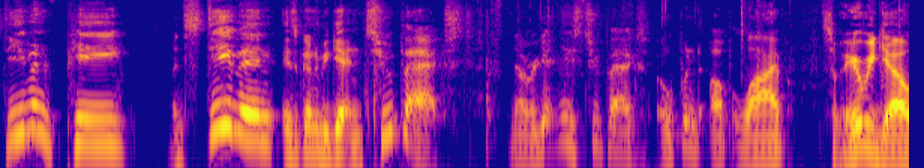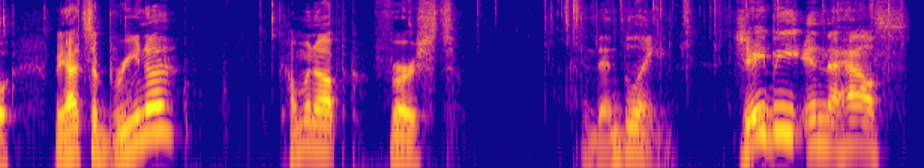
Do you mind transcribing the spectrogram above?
Stephen P. And Stephen is going to be getting two packs. Now we're getting these two packs opened up live. So here we go. We got Sabrina coming up first. And then Blaine. JB in the house.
